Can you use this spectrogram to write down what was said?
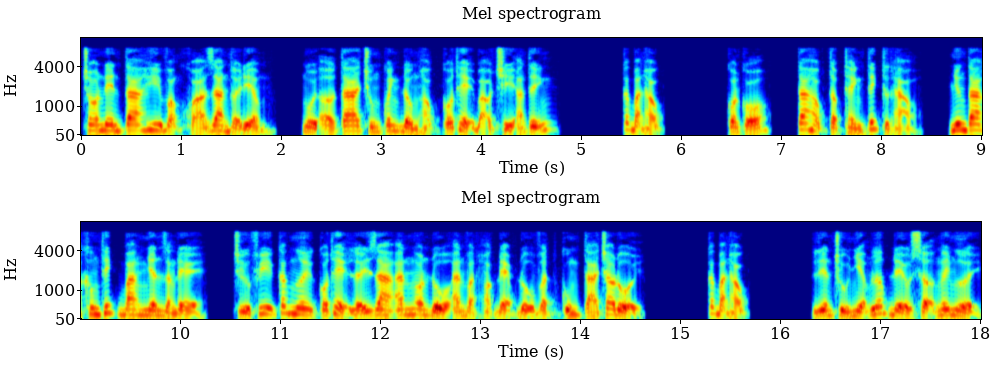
cho nên ta hy vọng khóa gian thời điểm, ngồi ở ta chung quanh đồng học có thể bảo trì an tĩnh. Các bạn học, còn có, ta học tập thành tích thực hảo, nhưng ta không thích bang nhân giảng đề, trừ phi các ngươi có thể lấy ra ăn ngon đồ ăn vặt hoặc đẹp đồ vật cùng ta trao đổi. Các bạn học, liên chủ nhiệm lớp đều sợ ngây người,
